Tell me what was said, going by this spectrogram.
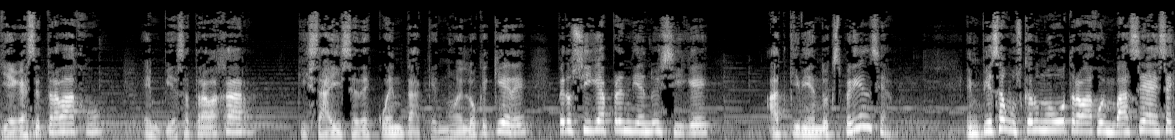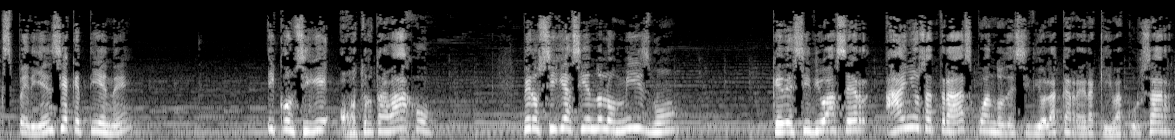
Llega a ese trabajo, empieza a trabajar, quizá ahí se dé cuenta que no es lo que quiere, pero sigue aprendiendo y sigue adquiriendo experiencia. Empieza a buscar un nuevo trabajo en base a esa experiencia que tiene y consigue otro trabajo. Pero sigue haciendo lo mismo que decidió hacer años atrás cuando decidió la carrera que iba a cursar.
